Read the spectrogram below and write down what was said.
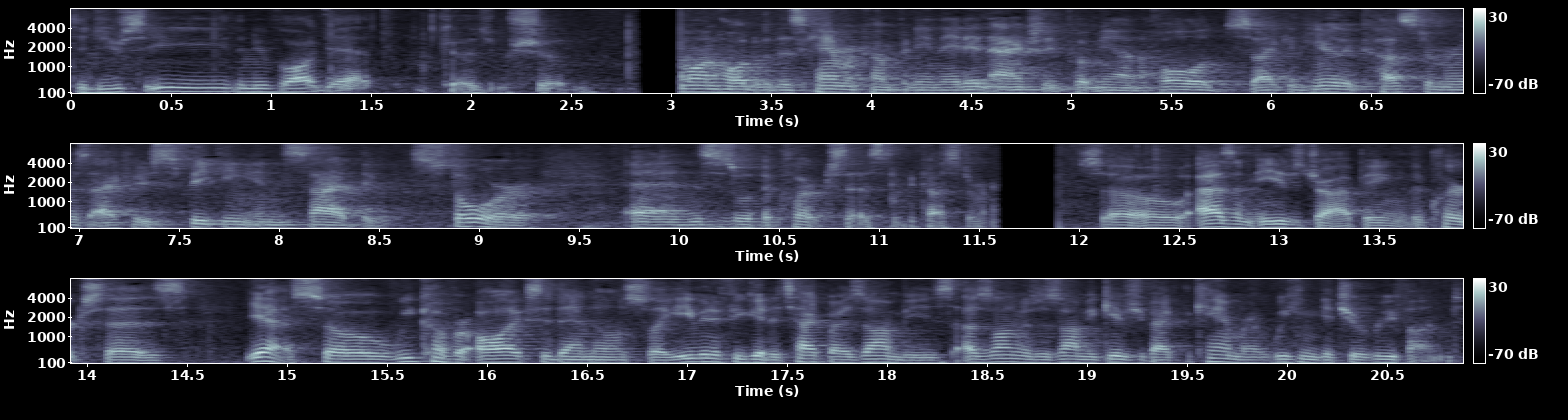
Did you see the new vlog yet? Because you should. I'm on hold with this camera company and they didn't actually put me on hold so I can hear the customers actually speaking inside the store and this is what the clerk says to the customer. So as I'm eavesdropping, the clerk says, yeah, so we cover all accidentals. So like even if you get attacked by zombies, as long as the zombie gives you back the camera, we can get you a refund.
